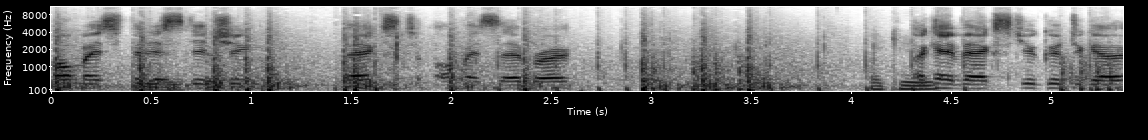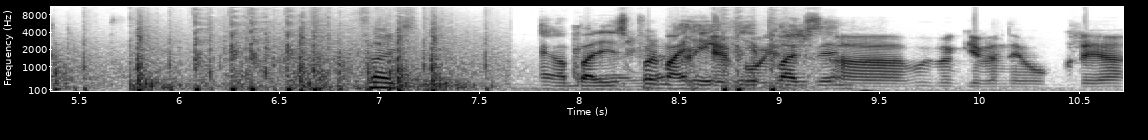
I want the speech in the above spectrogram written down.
Almost finished stitching. Vexed, almost there, bro. Thank you. Okay, Vexed, you're good to go. Thanks. Hang on, buddy, just put my Okay, ear, boys, earplugs in. Uh, we've been given the all clear.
